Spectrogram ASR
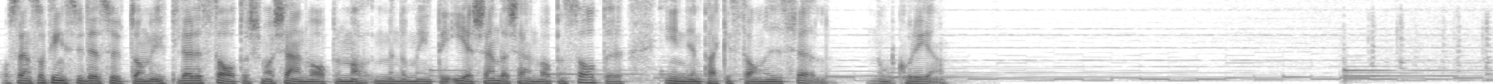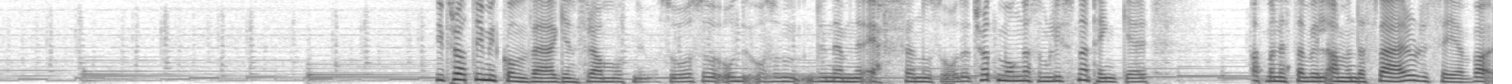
Och sen så finns det dessutom ytterligare stater som har kärnvapen men de är inte erkända kärnvapenstater. Indien, Pakistan och Israel, Nordkorea. Vi pratar ju mycket om vägen framåt nu och så, och, så, och, och som du nämner FN och så. Jag tror att många som lyssnar tänker att man nästan vill använda svärord och säga var,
